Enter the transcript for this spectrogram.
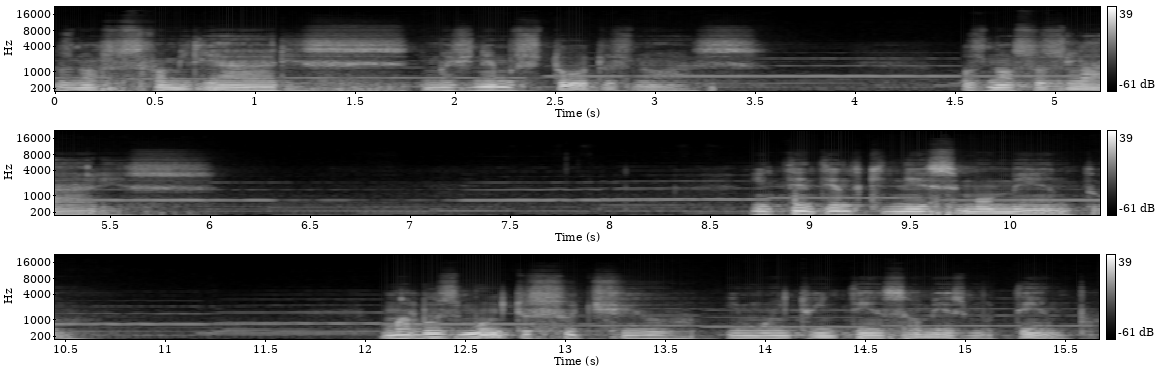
Os nossos familiares, imaginemos todos nós, os nossos lares, entendendo que nesse momento, uma luz muito sutil e muito intensa ao mesmo tempo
